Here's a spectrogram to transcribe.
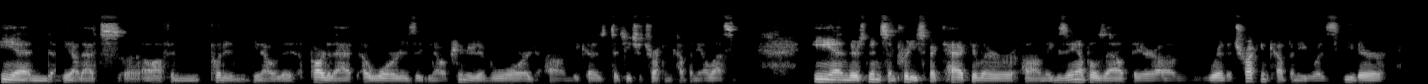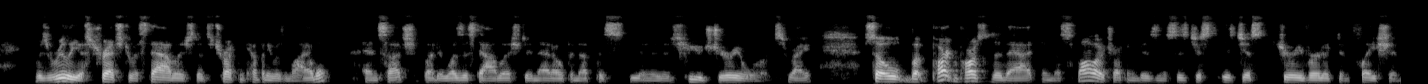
and you know that's uh, often put in you know the part of that award is you know a punitive award um, because to teach a trucking company a lesson and there's been some pretty spectacular um, examples out there of where the trucking company was either it was really a stretch to establish that the trucking company was liable and such, but it was established and that opened up this, you know, this huge jury awards, right? So, but part and parcel to that in the smaller trucking business is just is just jury verdict inflation,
